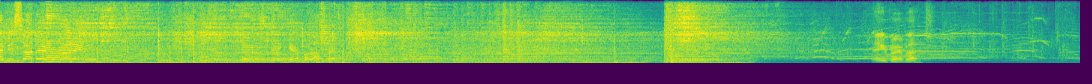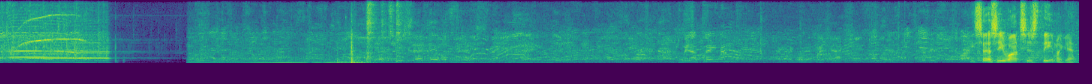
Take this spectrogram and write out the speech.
Happy Sunday, everybody. Stay careful out there. Thank you very much. He says he wants his theme again.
